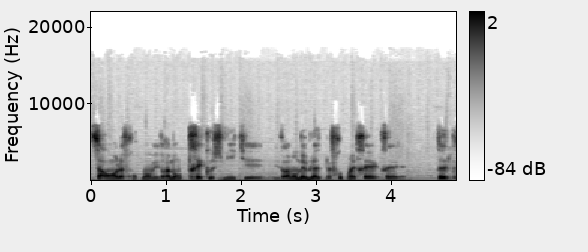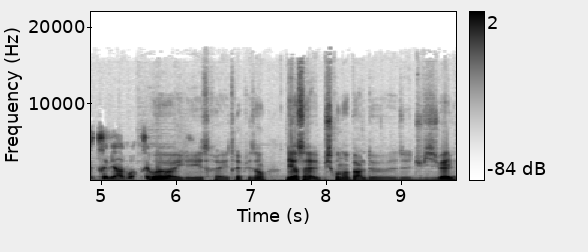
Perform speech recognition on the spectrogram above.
ça rend l'affrontement mais vraiment très cosmique et, et vraiment même la- l'affrontement est très très très très bien à voir, très beau à Ouais, voir. ouais, il est très, très plaisant. D'ailleurs, ça- puisqu'on en parle de, de- du visuel,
